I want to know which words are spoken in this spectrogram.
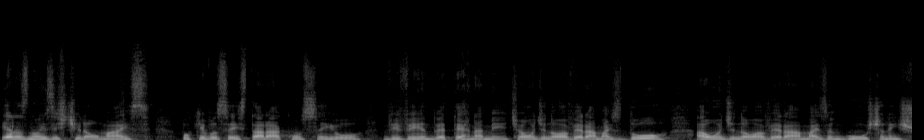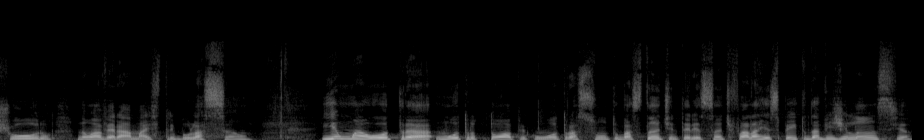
elas não existirão mais porque você estará com o Senhor vivendo eternamente, aonde não haverá mais dor, aonde não haverá mais angústia nem choro, não haverá mais tribulação. E uma outra, um outro tópico, um outro assunto bastante interessante fala a respeito da vigilância.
